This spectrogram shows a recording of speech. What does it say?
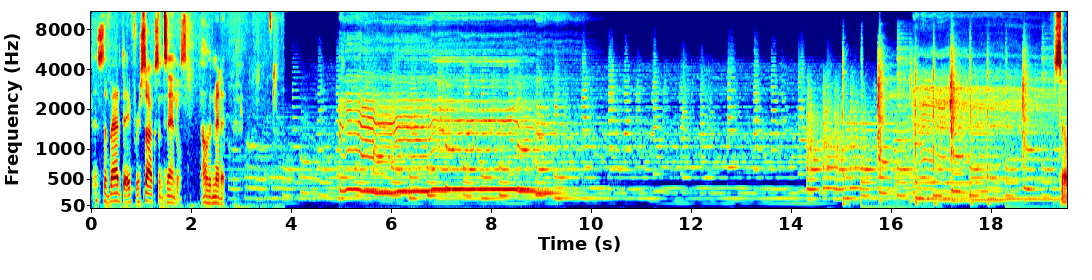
This is a bad day for socks and sandals. I'll admit it. So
